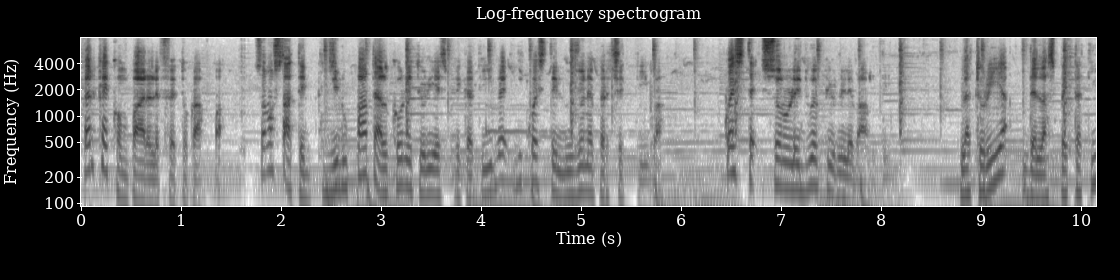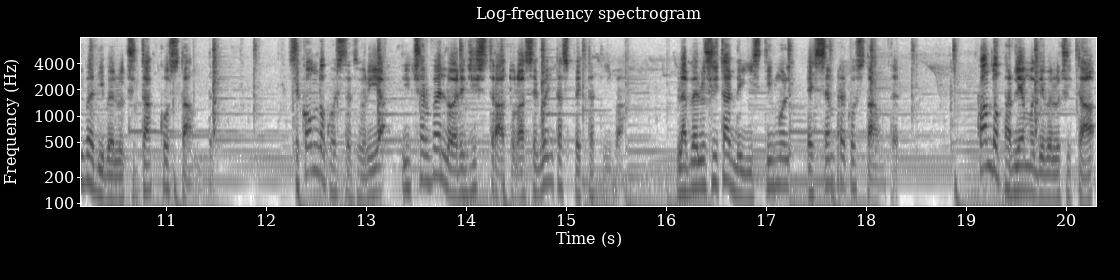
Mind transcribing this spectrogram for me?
perché compare l'effetto K? Sono state sviluppate alcune teorie esplicative di questa illusione percettiva. Queste sono le due più rilevanti. La teoria dell'aspettativa di velocità costante. Secondo questa teoria, il cervello ha registrato la seguente aspettativa. La velocità degli stimoli è sempre costante, quando parliamo di velocità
